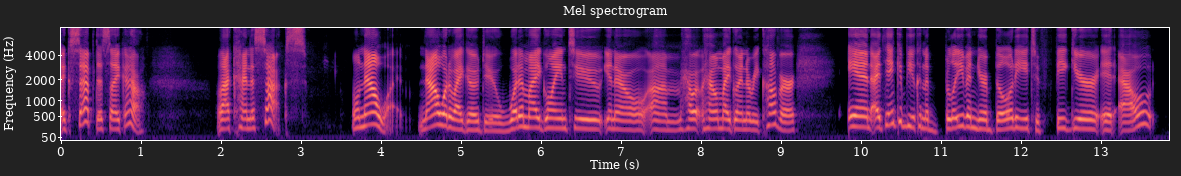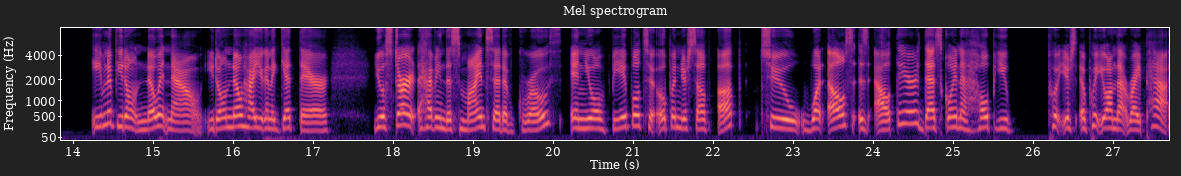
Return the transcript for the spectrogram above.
accept. It's like oh well that kind of sucks. Well now what? Now what do i go do? What am i going to you know um how, how am i going to recover and i think if you can believe in your ability to figure it out even if you don't know it now you don't know how you're going to get there you'll start having this mindset of growth and you'll be able to open yourself up to what else is out there that's going to help you put your uh, put you on that right path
